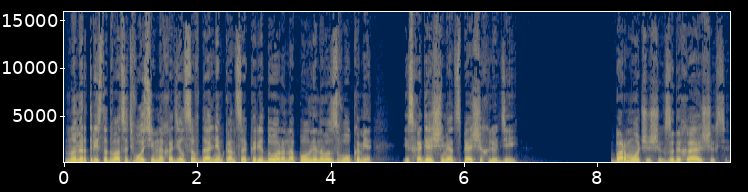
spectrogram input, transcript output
Номер 328 находился в дальнем конце коридора, наполненного звуками, исходящими от спящих людей. Бормочущих, задыхающихся,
